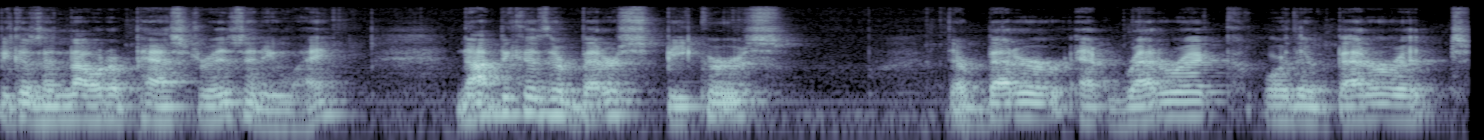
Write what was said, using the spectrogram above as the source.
because that's not what a pastor is anyway. Not because they're better speakers, they're better at rhetoric, or they're better at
